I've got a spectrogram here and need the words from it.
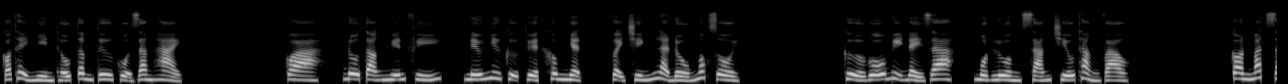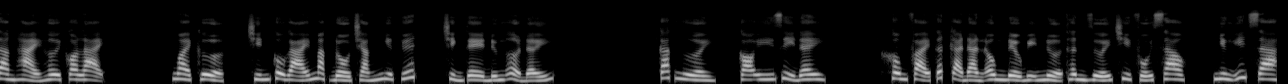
có thể nhìn thấu tâm tư của Giang Hải. Quà, đồ tặng miễn phí, nếu như cự tuyệt không nhận, vậy chính là đồ ngốc rồi. Cửa gỗ bị đẩy ra, một luồng sáng chiếu thẳng vào. Con mắt Giang Hải hơi co lại. Ngoài cửa, chín cô gái mặc đồ trắng như tuyết, chỉnh tề đứng ở đấy. Các người, có ý gì đây? Không phải tất cả đàn ông đều bị nửa thân dưới chi phối sao, nhưng ít ra,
